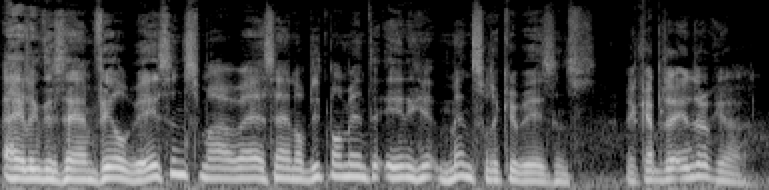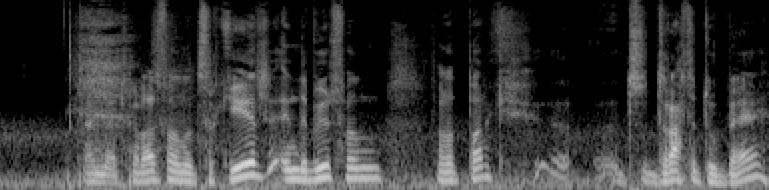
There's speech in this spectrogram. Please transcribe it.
Eigenlijk, er zijn veel wezens, maar wij zijn op dit moment de enige menselijke wezens. Ik heb de indruk, ja. En het geluid van het verkeer in de buurt van, van het park, eh, het draagt ertoe bij.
